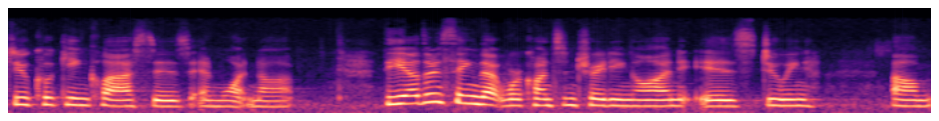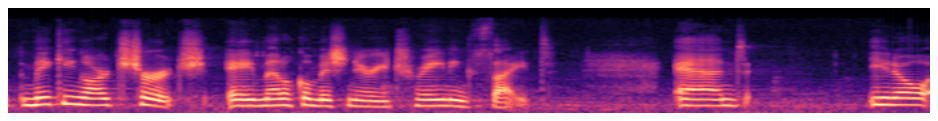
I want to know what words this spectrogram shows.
do cooking classes, and whatnot. The other thing that we're concentrating on is doing, um, making our church a medical missionary training site. And, you know,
